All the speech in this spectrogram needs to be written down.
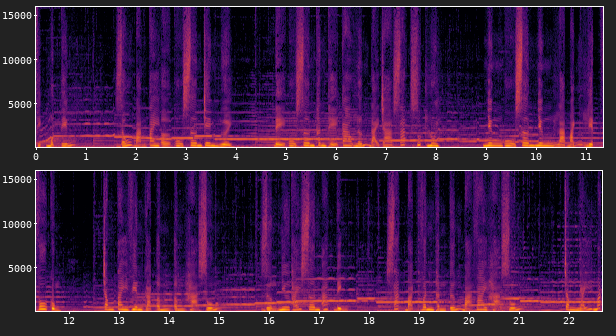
Phịch một tiếng. Giấu bàn tay ở U Sơn trên người. Để U Sơn thân thể cao lớn đại trà sát rút lui. Nhưng U Sơn nhưng là mãnh liệt vô cùng. Trong tay viên gạch ầm ầm hạ xuống. Dường như Thái Sơn áp đỉnh. Sát Bạch Vân thần tướng bả vai hạ xuống. Trong nháy mắt,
